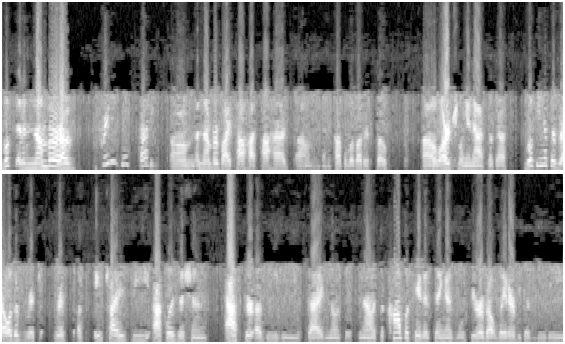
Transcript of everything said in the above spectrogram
looked at a number of pretty good studies, um, a number by Taha Taha um, and a couple of other folks, uh, largely in Africa, looking at the relative risk of HIV acquisition after a BV diagnosis. Now, it's a complicated thing, as we'll hear about later, because BV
